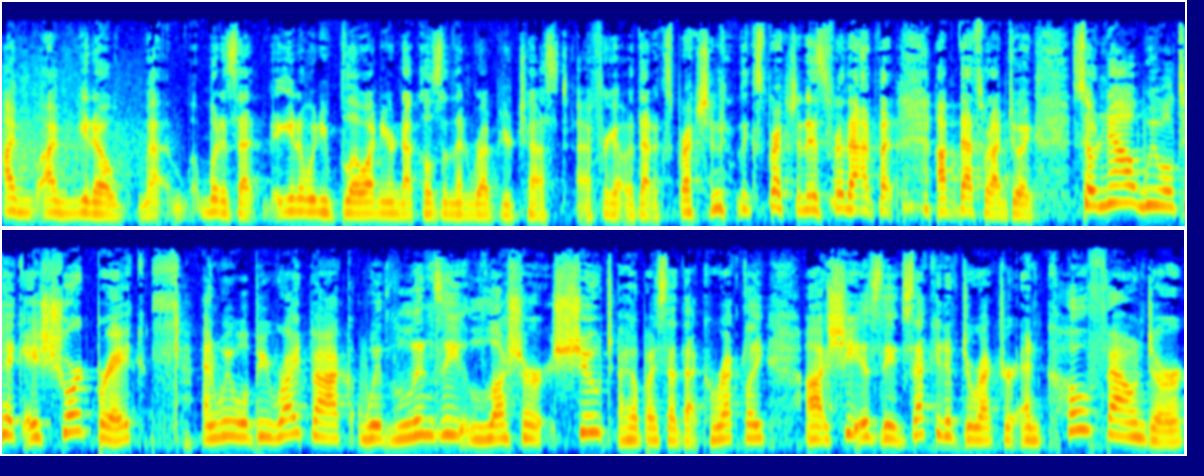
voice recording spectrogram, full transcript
I'm, I'm, you know, uh, what is that? You know, when you blow on your knuckles and then rub your chest. I forget what that expression the expression is for that, but um, that's what I'm doing. So now we will take a short break, and we will be right back with Lindsay Lusher Shute. I hope I said that correctly. Uh, she is the executive director and co-founder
